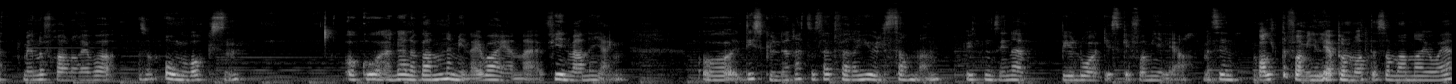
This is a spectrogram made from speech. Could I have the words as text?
et minne fra når jeg var sånn ung voksen. Og hvor en del av vennene mine Jeg var i en eh, fin vennegjeng. Og de skulle rett og slett feire jul sammen uten sine biologiske familier. Med sin valgte familie, på en måte, som venner jo er.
